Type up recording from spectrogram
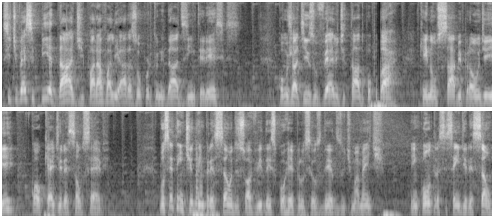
se tivesse piedade para avaliar as oportunidades e interesses. Como já diz o velho ditado popular: quem não sabe para onde ir, qualquer direção serve. Você tem tido a impressão de sua vida escorrer pelos seus dedos ultimamente? Encontra-se sem direção?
